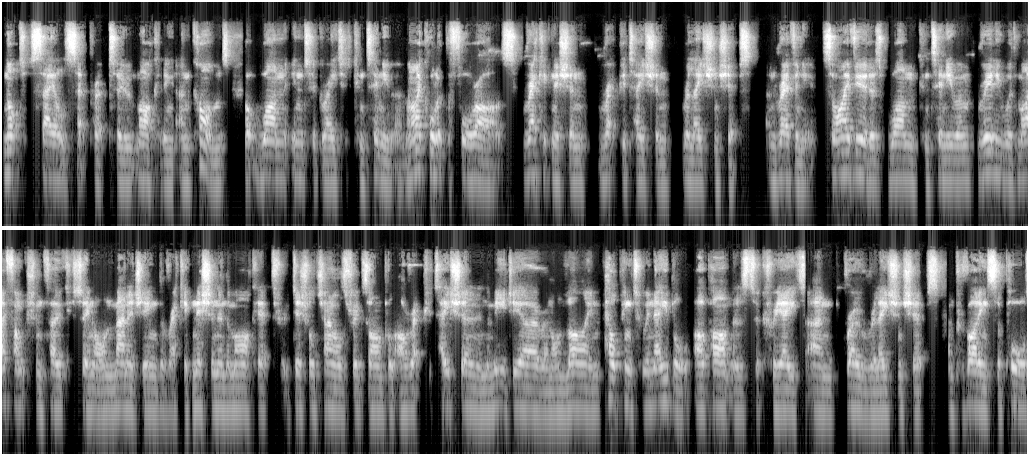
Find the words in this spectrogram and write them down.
not sales separate to marketing and comms, but one integrated continuum. And I call it the four R's recognition, reputation, relationships, and revenue. So I view it as one continuum really with my function focusing on managing the recognition in the market through digital channels, for example, our reputation in the media and online, helping to enable our partners to create and grow relationships and providing support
